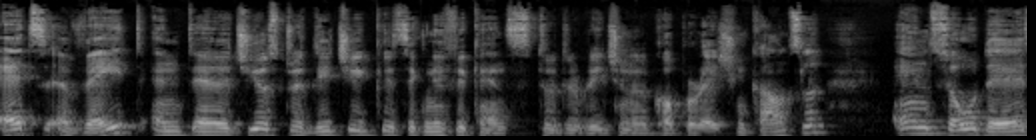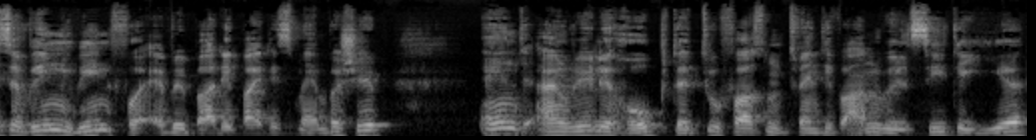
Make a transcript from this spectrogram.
adds a weight and uh, geostrategic significance to the Regional Cooperation Council. And so there is a win win for everybody by this membership. And I really hope that 2021 will see the year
